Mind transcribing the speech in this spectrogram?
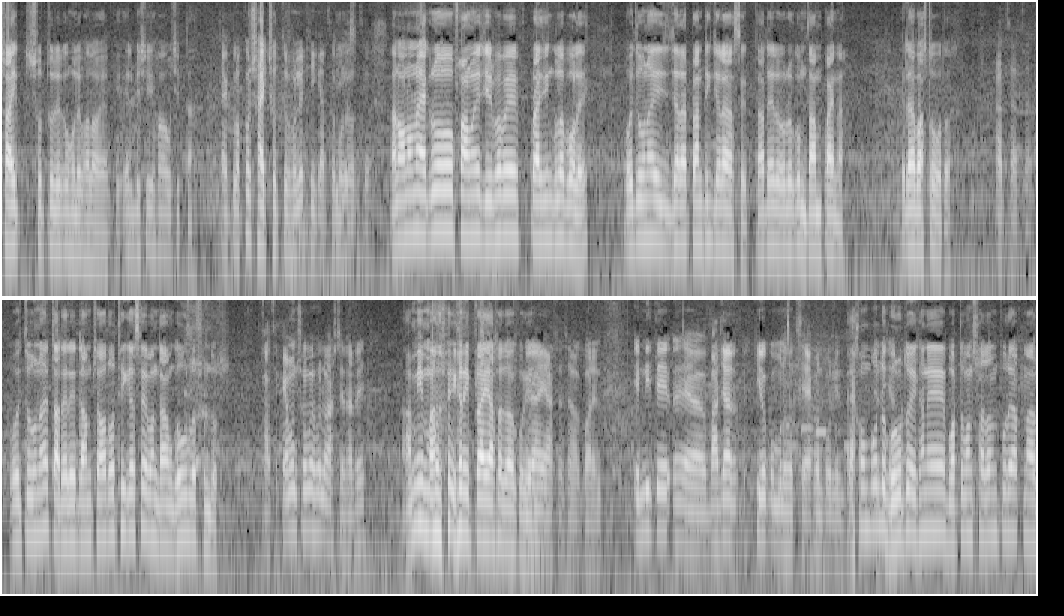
ষাট সত্তর এরকম হলে ভালো হয় আর কি। এর বেশি হওয়া উচিত না। এক লক্ষ ষাট সত্তর হলে ঠিক আছে মনে হচ্ছে। কারণ অন্যান্য অ্যাগ্রো ফার্মে যেভাবে প্রাইসিংগুলো বলে ওই তুলনায় যারা প্রান্তিক যারা আছে তাদের ওরকম দাম পায় না। এটা বাস্তবতা। আচ্ছা আচ্ছা। ওই তুলনায় তাদের এই দাম চাওয়ারও ঠিক আছে এবং দাম গরুগুলো সুন্দর। আচ্ছা কেমন সময় হলো আসছেন হাটে? আমি এখানে প্রায় আসা যাওয়া করি প্রায় আসা যাওয়া করেন। এমনিতে বাজার কীরকম মনে হচ্ছে এখন পর্যন্ত? এখন পর্যন্ত গরু তো এখানে বর্তমান সাধারণপুরে আপনার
